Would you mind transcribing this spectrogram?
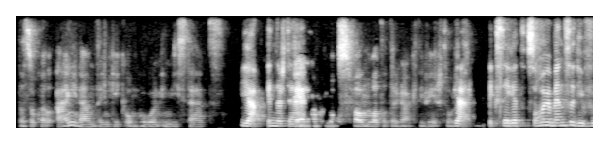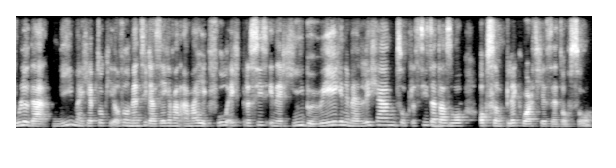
Dat is ook wel aangenaam, denk ik, om gewoon in die staat Ja, inderdaad. nog los van wat dat er geactiveerd wordt. Ja, ik zeg het, sommige mensen die voelen dat niet, maar je hebt ook heel veel mensen die dat zeggen van, amai, ik voel echt precies energie bewegen in mijn lichaam, zo precies dat dat zo op zijn plek wordt gezet of zo.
